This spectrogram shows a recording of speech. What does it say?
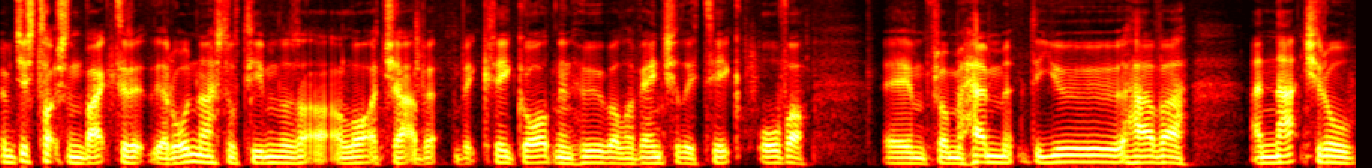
I'm just touching back to their own national team. There's a, a, lot of chat about, about Craig Gordon and who will eventually take over um, from him. Do you have a, a natural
